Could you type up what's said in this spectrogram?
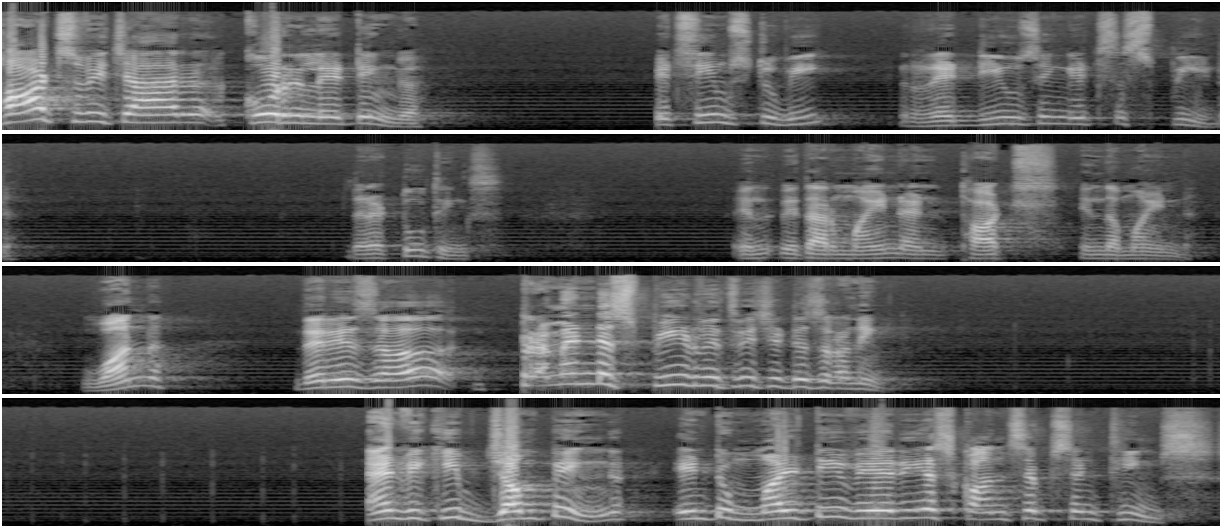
thoughts which are correlating, it seems to be reducing its speed. There are two things in, with our mind and thoughts in the mind. One, there is a tremendous speed with which it is running. and we keep jumping into multivarious concepts and themes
